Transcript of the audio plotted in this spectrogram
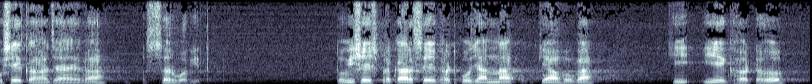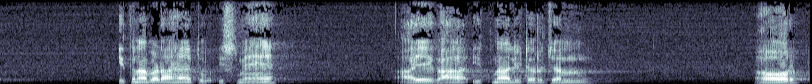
उसे कहा जाएगा सर्ववित। तो विशेष प्रकार से घट को जानना क्या होगा कि ये घट इतना बड़ा है तो इसमें आएगा इतना लीटर जल। और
